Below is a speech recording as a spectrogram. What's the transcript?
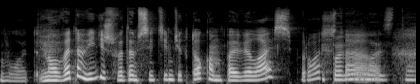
Вот. Но в этом, видишь, в этом с этим ТикТоком повелась просто... Повелась, да.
